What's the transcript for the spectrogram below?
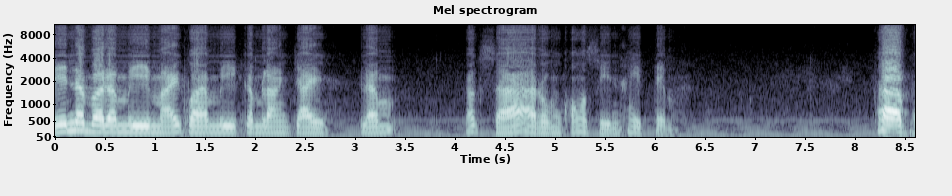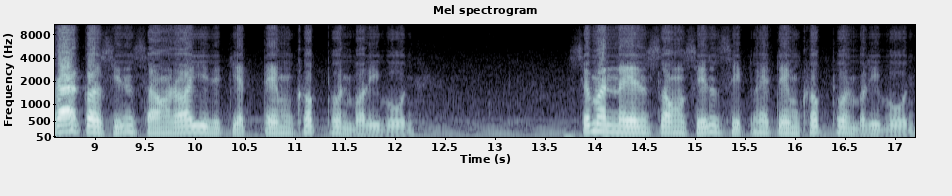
ศีลและบารมีหมายความมีกำลังใจแล้วรักษาอารมณ์ของศีลให้เต็ม ถ้าพระก็ศีลสองร้อยี่สิบเจ็ดเต็มครบถ้วนบริบูรณ์ สมณเณรทรงศีลสิบให้เต็มครบถ้วนบริบูรณ์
